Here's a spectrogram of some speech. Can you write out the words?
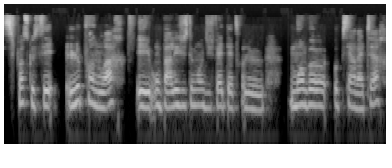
je pense que c'est le point noir. Et on parlait justement du fait d'être le moins beau observateur.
